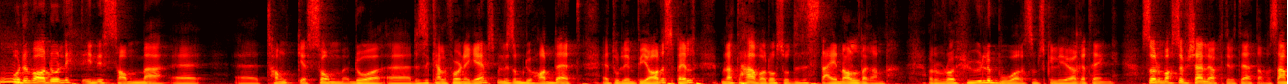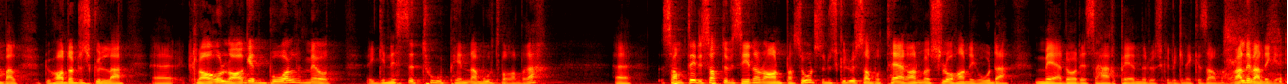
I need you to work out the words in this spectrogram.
Og det var da litt inni samme eh, eh, tanke som da eh, disse California Games. Men liksom du hadde et, et olympiadespill, men dette her var da sittet til steinalderen. Og det var da huleboere som skulle gjøre ting. Så var det masse forskjellige aktiviteter. For eksempel, du hadde at du skulle eh, klare å lage et bål med å gnisse to pinner mot hverandre. Eh, samtidig satt du ved siden av en annen person, så du skulle jo sabotere han med å slå han i hodet med da disse her pinnene du skulle gnikke sammen. Veldig, veldig gøy.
